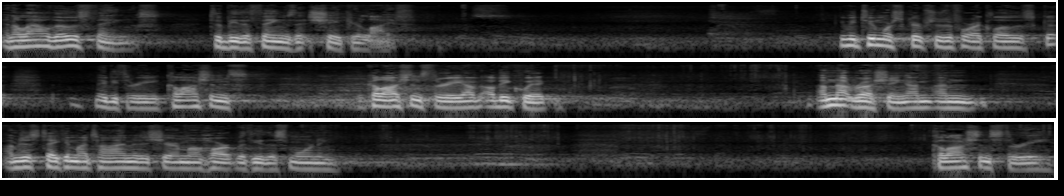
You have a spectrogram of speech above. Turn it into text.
And allow those things to be the things that shape your life. Give me two more scriptures before I close. Maybe three. Colossians, Colossians 3. I'll, I'll, be quick. I'm not rushing. I'm, I'm, I'm just taking my time and just sharing my heart with you this morning. Colossians 3.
